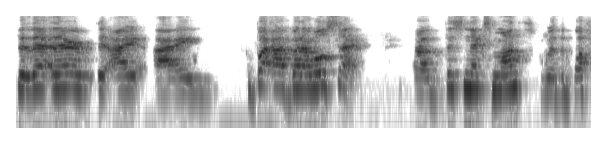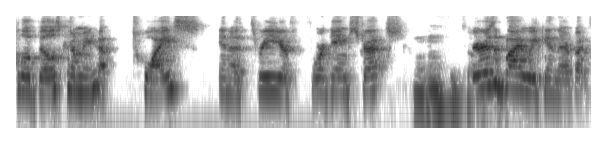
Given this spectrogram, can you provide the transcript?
there, I, I, but, uh, but I will say, uh, this next month with the Buffalo Bills coming up twice in a three or four game stretch, mm-hmm. there is a bye week in there. But,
